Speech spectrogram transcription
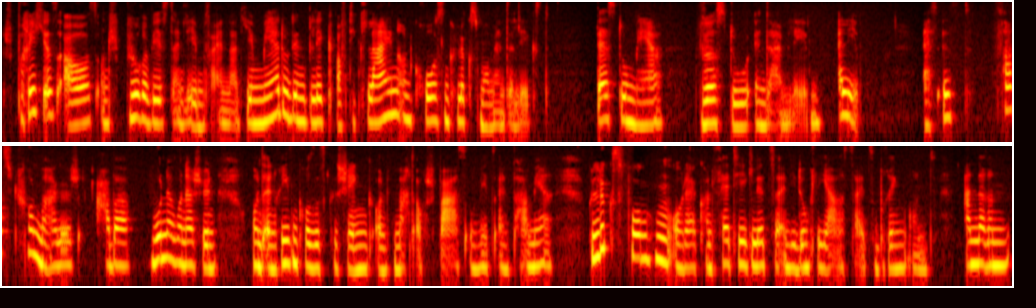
sprich es aus und spüre, wie es dein Leben verändert. Je mehr du den Blick auf die kleinen und großen Glücksmomente legst, desto mehr wirst du in deinem Leben erleben. Es ist fast schon magisch, aber wunderschön und ein riesengroßes Geschenk und macht auch Spaß, um jetzt ein paar mehr Glücksfunken oder Konfetti-Glitzer in die dunkle Jahreszeit zu bringen und anderen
